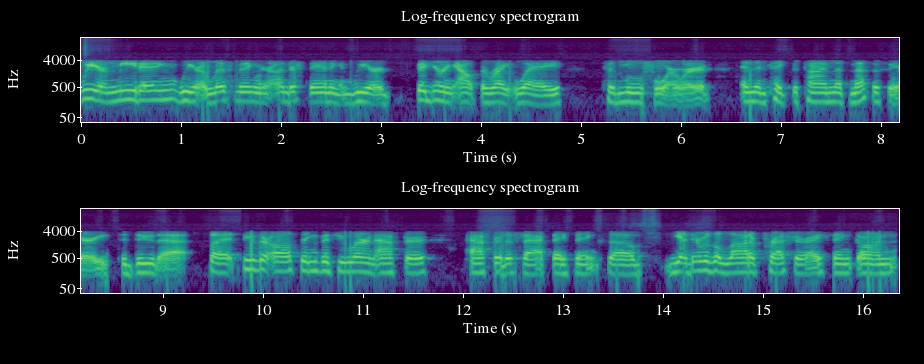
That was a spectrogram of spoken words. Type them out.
we are meeting, we are listening, we are understanding, and we are figuring out the right way to move forward and then take the time that's necessary to do that. But these are all things that you learn after after the fact, I think. So yeah, there was a lot of pressure, I think, on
